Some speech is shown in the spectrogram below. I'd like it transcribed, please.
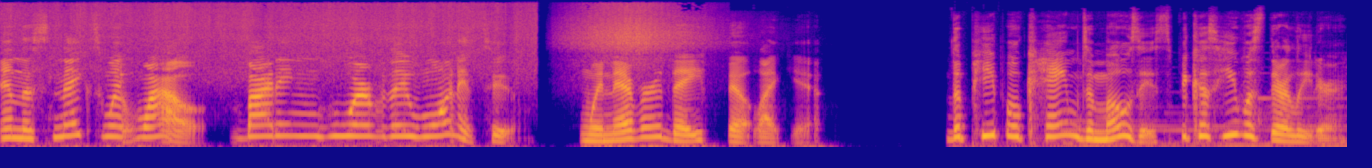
And the snakes went wild, biting whoever they wanted to, whenever they felt like it. The people came to Moses because he was their leader,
